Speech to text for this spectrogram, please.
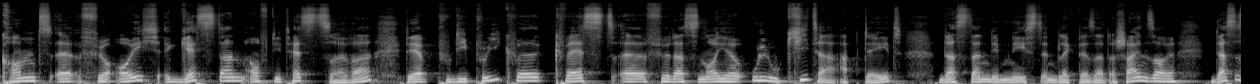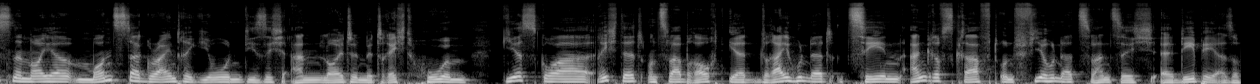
kommt äh, für euch gestern auf die Testserver der die Prequel Quest äh, für das neue Ulukita Update, das dann demnächst in Black Desert erscheinen soll. Das ist eine neue Monster Grind Region, die sich an Leute mit recht hohem Gearscore richtet. Und zwar braucht ihr 310 Angriffskraft und 420 äh, DP, also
